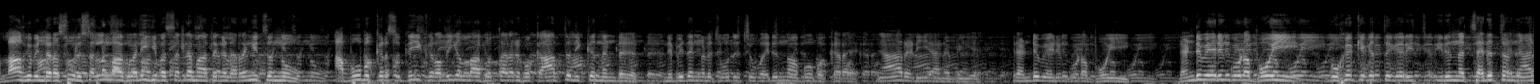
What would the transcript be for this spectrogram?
അള്ളാഹുവിന്റെ റസൂൽ സല്ലാഹു അലഹി വസല്ലമ തങ്ങൾ ഇറങ്ങിച്ചെന്നു. അബൂബക്കർ സിദ്ദീഖ് റളിയല്ലാഹു തലർഹു കാത്തു നിൽക്കുന്നുണ്ട്. നബിതങ്ങൾ ചോദിച്ചു വരുന്നു അബൂബക്കറെ? ഞാൻ റെഡിയാ നബിയെ. രണ്ടുപേരും കൂടെ പോയി. രണ്ടുപേരും കൂടെ പോയി. ഗുഹയ്ക്കകത്ത് കയറി ഇരുന്ന ചരിത്രം ഞാൻ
